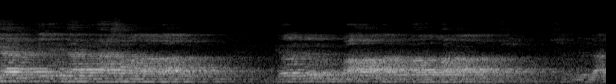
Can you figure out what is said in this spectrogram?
diğer her zaman ağlar. Gördüm bağlar bağı bana ağlar. Sümbüller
